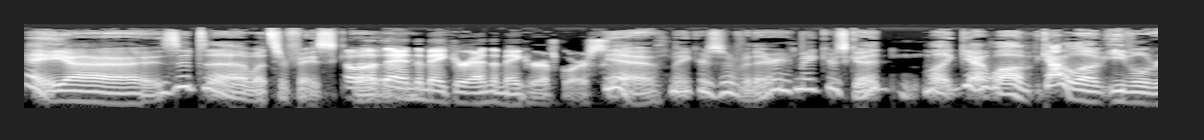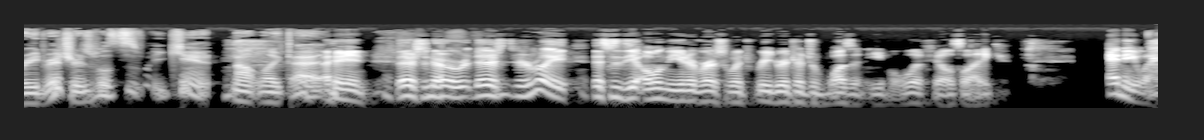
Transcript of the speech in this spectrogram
Hey, uh, is it uh, what's her face? Oh, Uh, and the Maker, and the Maker, of course. yeah, Maker's over there. Maker's good. Like, yeah, love, gotta love evil Reed Richards. Well, you can't not like that. I mean, there's no, there's, there's really, this is the only universe in which Reed Richards wasn't evil. It feels like. Anyway,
